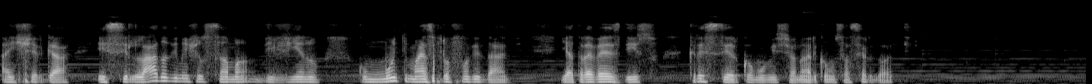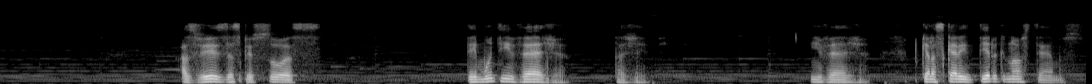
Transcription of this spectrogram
a enxergar esse lado de Meshu-sama divino com muito mais profundidade e através disso crescer como missionário e como sacerdote. Às vezes as pessoas têm muita inveja da gente. Inveja, porque elas querem ter o que nós temos.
